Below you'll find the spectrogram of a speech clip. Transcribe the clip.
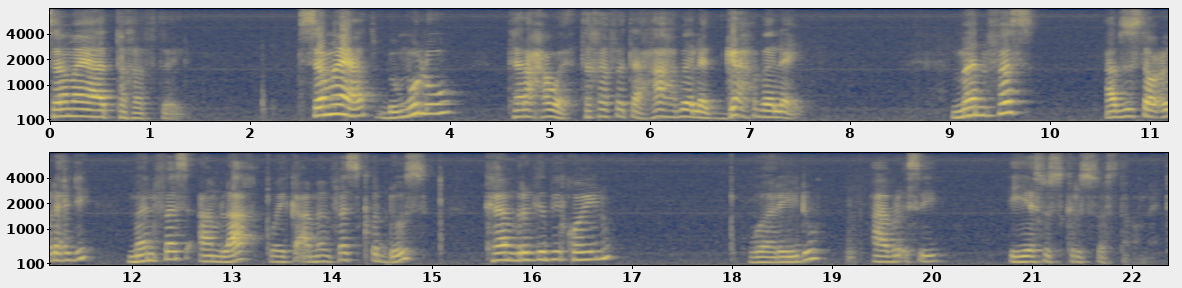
ሰማያት ተኸፍተ እዩ ሰማያት ብምሉኡ ተራሕወ ተኸፈተ ሃህ በለ ጋህ በለ እዩ መንፈስ ኣብዚ ዝተውዕሉ ሕጂ መንፈስ ኣምላኽ ወይ ከዓ መንፈስ ቅዱስ ከም ርግቢ ኮይኑ ወሪዱ ኣብ ርእሲ ኢየሱስ ክርስቶስ ተቐመጠ።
